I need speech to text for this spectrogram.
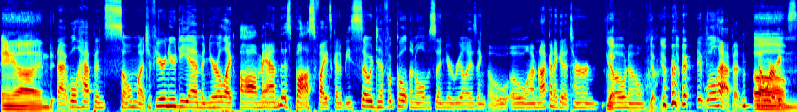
yeah. And That will happen so much. If you're a new DM and you're like, oh man, this boss fight's gonna be so difficult, and all of a sudden you're realizing, oh, oh, I'm not gonna get a turn. Yep. Oh no. Yep, yep, yep. it will happen. No um, worries.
